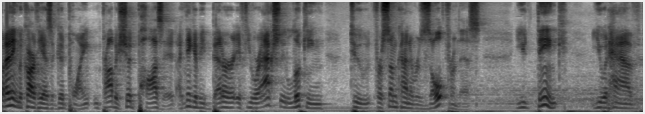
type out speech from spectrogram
But I think McCarthy has a good point and probably should pause it. I think it'd be better if you were actually looking to for some kind of result from this. You'd think you would have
